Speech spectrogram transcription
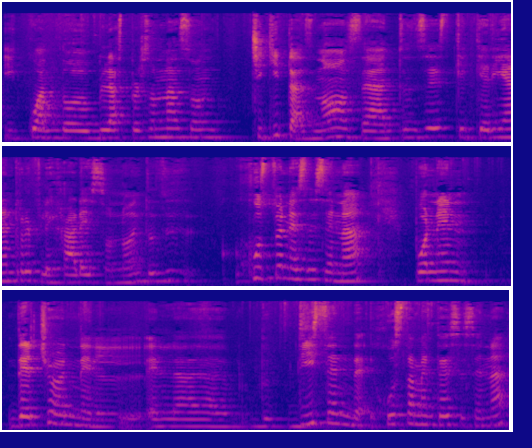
y cuando las personas son chiquitas, ¿no? O sea, entonces que querían reflejar eso, ¿no? Entonces, justo en esa escena ponen de hecho, en, el, en la, dicen justamente esa escena,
